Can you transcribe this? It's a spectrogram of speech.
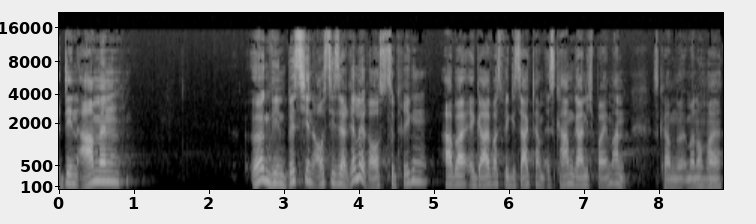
den Armen irgendwie ein bisschen aus dieser Rille rauszukriegen, aber egal, was wir gesagt haben, es kam gar nicht bei ihm an. Es kam nur immer noch mal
